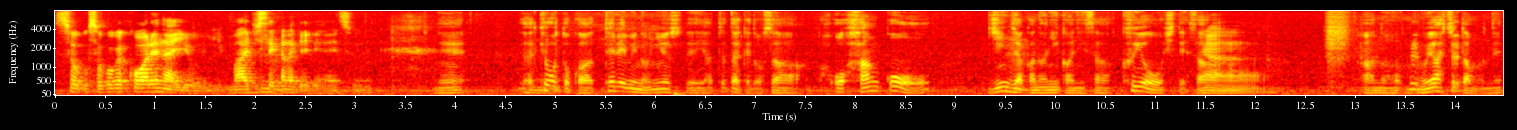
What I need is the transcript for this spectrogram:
そそこが壊れないようにマージしていかなきゃいけないですよね。ね。だから今日とかテレビのニュースでやってたけどさおハンコを神社か何かにさ、供養してさああの燃やしてたもんね。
